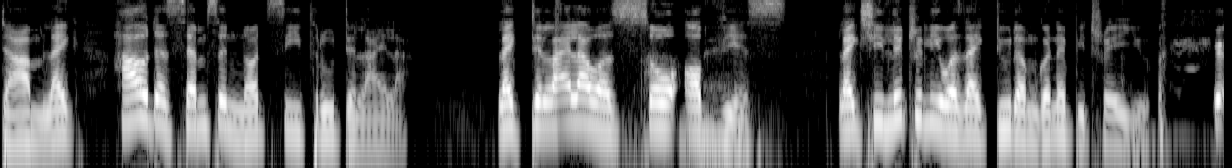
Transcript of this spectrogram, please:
dumb. Like, how does Samson not see through Delilah? Like, Delilah was so obvious. Like, she literally was like, dude, I'm going to betray you.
